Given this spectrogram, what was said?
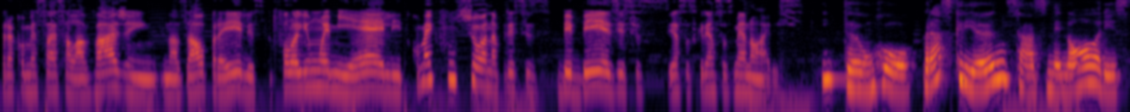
para começar essa lavagem nasal para eles? Tu falou ali um ml. Como é que funciona para esses bebês e esses, essas crianças menores? Então, Rô, para as crianças menores,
